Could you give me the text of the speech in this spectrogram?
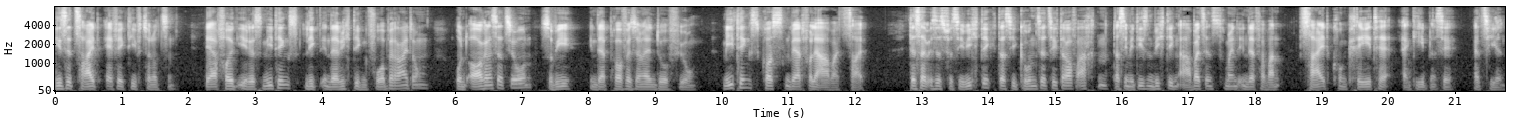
diese Zeit effektiv zu nutzen. Der Erfolg Ihres Meetings liegt in der richtigen Vorbereitung und Organisation sowie in der professionellen Durchführung. Meetings kosten wertvolle Arbeitszeit. Deshalb ist es für Sie wichtig, dass Sie grundsätzlich darauf achten, dass Sie mit diesem wichtigen Arbeitsinstrument in der verwandten Zeit konkrete Ergebnisse erzielen.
